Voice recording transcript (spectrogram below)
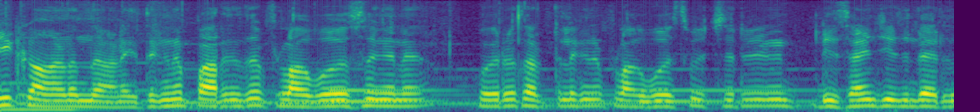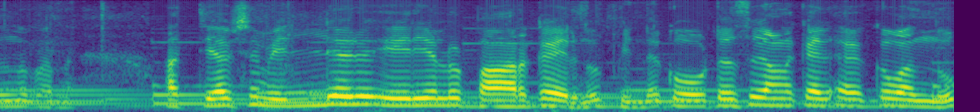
ഈ കാണുന്നതാണ്. ഇതിങ്ങനെ പറഞ്ഞത് ഫ്ലവേഴ്സ് ഇങ്ങനെ ഓരോ തട്ടിലിങ്ങനെ ഫ്ലവേഴ്സ് വെച്ചിട്ട് ഡിസൈൻ ചെയ്തിട്ടുണ്ടായിരുന്നു എന്ന് പറഞ്ഞു. അത്യാവശ്യം വലിയൊരു ഏരിയയിലുള്ള പാർക്കായിരുന്നു പിന്നെ ക്വാർട്ടേഴ്സ് കണക്കൊക്കെ വന്നു.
